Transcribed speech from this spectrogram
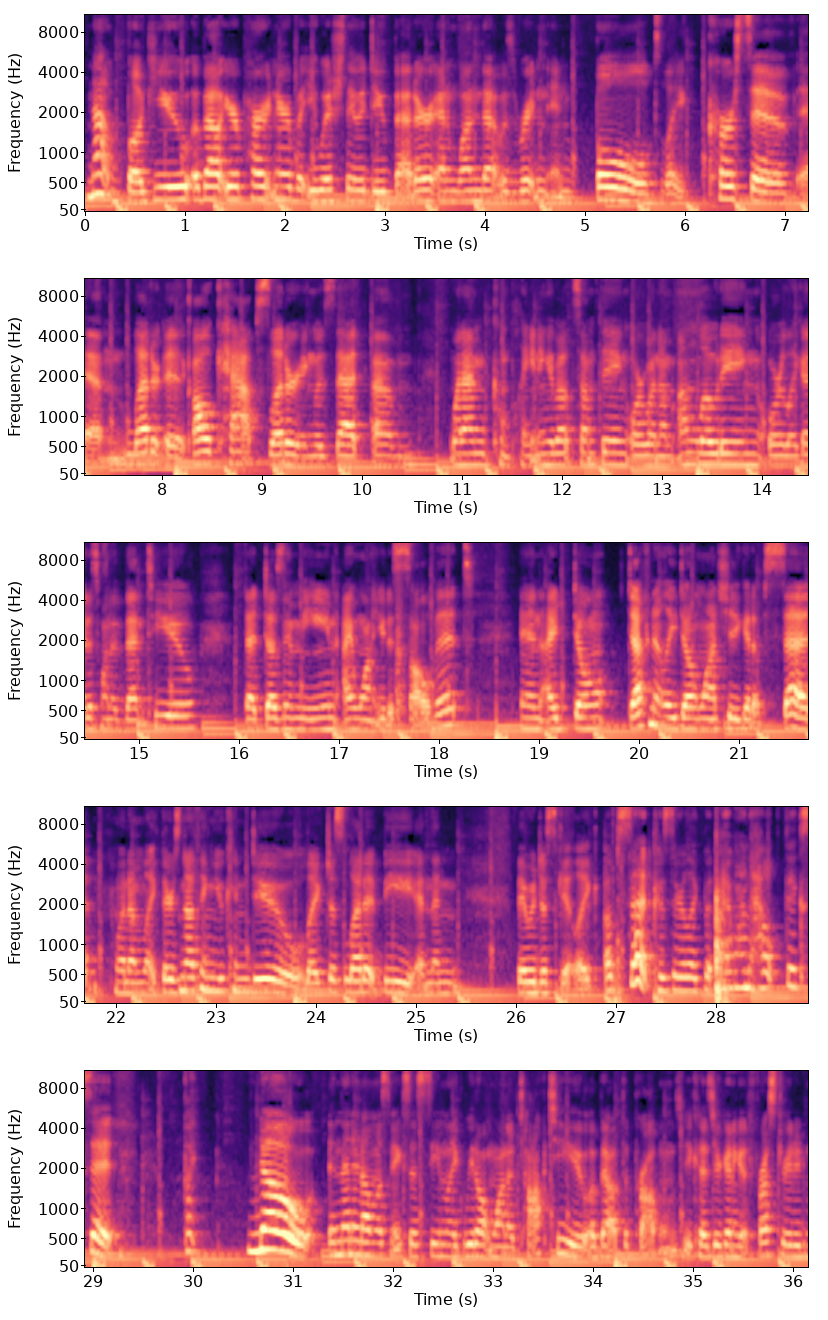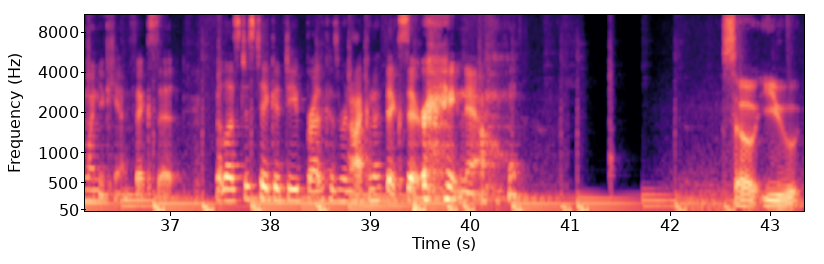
not bug you about your partner, but you wish they would do better. And one that was written in bold, like cursive and letter, all caps lettering, was that um, when I'm complaining about something or when I'm unloading or like I just want to vent to you, that doesn't mean I want you to solve it. And I don't, definitely don't want you to get upset when I'm like, there's nothing you can do. Like, just let it be. And then they would just get like upset because they're like, but I want to help fix it. But no. And then it almost makes us seem like we don't want to talk to you about the problems because you're going to get frustrated when you can't fix it. But let's just take a deep breath because we're not going to fix it right now. So you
